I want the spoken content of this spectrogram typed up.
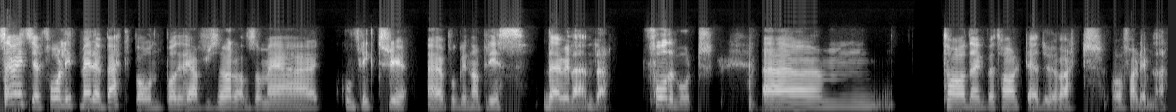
Så jeg vet ikke, få litt mer backbone på de her frisørene som er konfliktsky eh, pga. pris. Det vil jeg endre. Få det bort. Um, ta deg betalt det du er verdt, og ferdig med det.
